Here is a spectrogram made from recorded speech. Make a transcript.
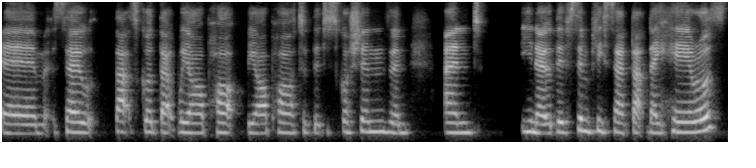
Um, so that's good that we are part we are part of the discussions and and you know they've simply said that they hear us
